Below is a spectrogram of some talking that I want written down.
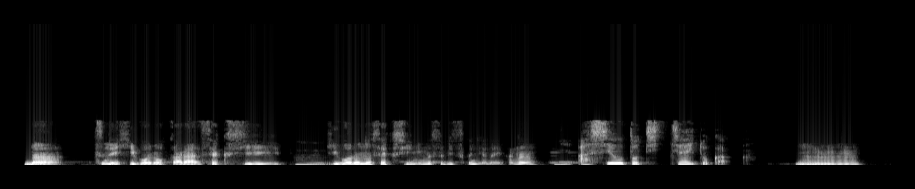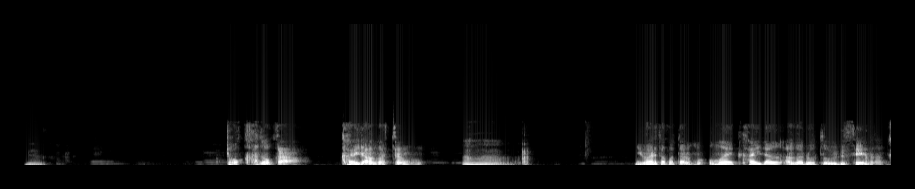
まあ、常日頃からセクシうんー、日頃のセクシーに結びつくんじゃないかな。ね足音ちっちゃいとか。うんうんうん。うん。どかどか階段上がっちゃうもん。うん。言われたことあるもん。お前階段上がろうとうるせえなって。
